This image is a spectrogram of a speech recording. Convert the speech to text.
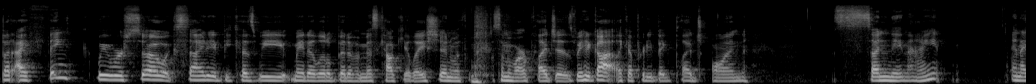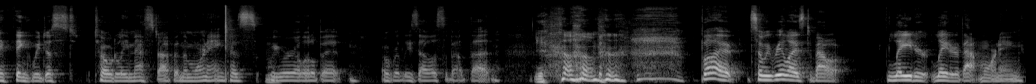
But I think we were so excited because we made a little bit of a miscalculation with some of our pledges. We had got like a pretty big pledge on Sunday night, and I think we just totally messed up in the morning because mm. we were a little bit overly zealous about that. Yeah. um, but so we realized about later later that morning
